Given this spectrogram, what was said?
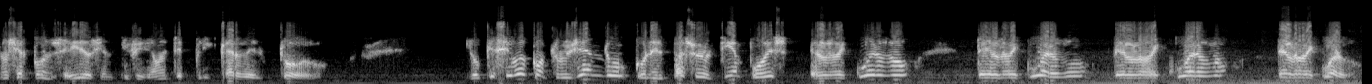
no se ha conseguido científicamente explicar del todo. Lo que se va construyendo con el paso del tiempo es el recuerdo del recuerdo, del recuerdo, del recuerdo.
